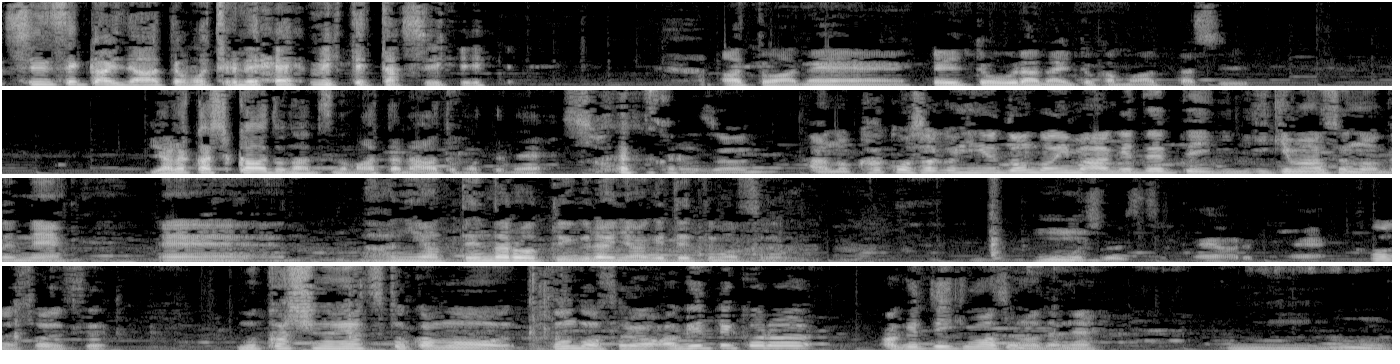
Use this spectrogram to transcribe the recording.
新世界だって思ってね、見てたし。あとはね、ヘイト占いとかもあったし。やらかしカードなんつうのもあったなと思ってね。そうそうそう。あの、過去作品をどんどん今上げてっていいきますのでね、えー、何やってんだろうっていうぐらいに上げてってます。うん面白いですよね、あれもね。そうです、そうです。昔のやつとかも、どんどんそれを上げてから上げていきますのでね。うん。うん。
